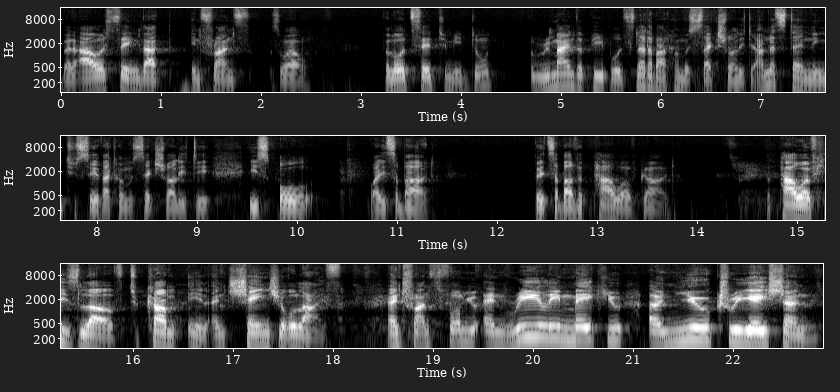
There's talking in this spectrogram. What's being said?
but I was saying that in France as well. The Lord said to me, Don't remind the people it's not about homosexuality. I'm not standing to say that homosexuality is all what it's about, but it's about the power of God. The power of His love to come in and change your life and transform you and really make you a new creation.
